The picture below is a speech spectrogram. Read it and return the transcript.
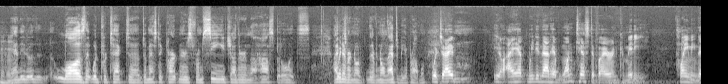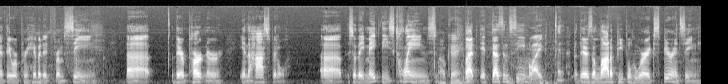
And you know, the laws that would protect uh, domestic partners from seeing each other in the hospital, it's I've Which- never known never known that to be a problem. Which I, you know, I have, we did not have one testifier in committee claiming that they were prohibited from seeing uh, their partner in the hospital. Uh, so they make these claims, Okay. but it doesn't seem like but there's a lot of people who are experiencing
